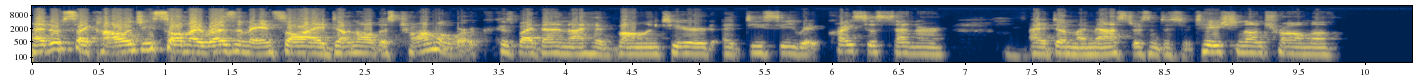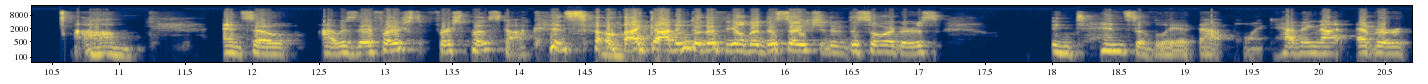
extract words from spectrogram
head of psychology saw my resume and saw I had done all this trauma work because by then I had volunteered at DC Rape Crisis Center. I had done my master's and dissertation on trauma. Um, and so I was their first first postdoc. And so hmm. I got into the field of dissociative disorders intensively at that point, having not ever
